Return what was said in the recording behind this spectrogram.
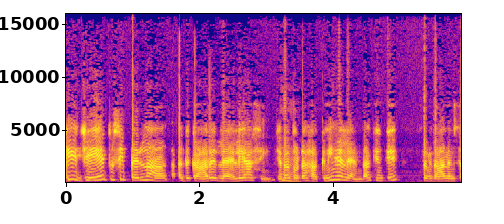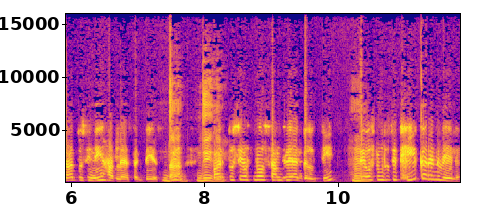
ਕਿ ਜੇ ਤੁਸੀਂ ਪਹਿਲਾਂ ਅਧਿਕਾਰ ਲੈ ਲਿਆ ਸੀ ਜਿਹਦਾ। ਤੁਹਾਡਾ ਹੱਕ ਨਹੀਂ ਹੈ ਲੈਣ ਦਾ ਕਿਉਂਕਿ ਸੰਵਿਧਾਨ ਅਨੁਸਾਰ ਤੁਸੀਂ ਨਹੀਂ ਹੱਕ ਲੈ ਸਕਦੇ ਇਸ ਦਾ। ਪਰ ਤੁਸੀਂ ਉਸ ਨੂੰ ਸਮਝ ਲਿਆ ਗਲਤੀ। ਤੇ ਉਸ ਨੂੰ ਤੁਸੀਂ ਠੀਕ ਕਰਨ ਵੇਲੇ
